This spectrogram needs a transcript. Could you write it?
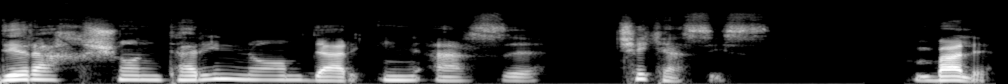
درخشانترین نام در این عرصه چه کسی است؟ بله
